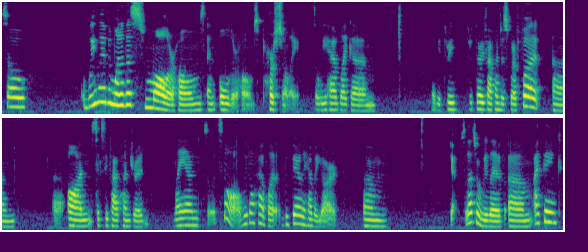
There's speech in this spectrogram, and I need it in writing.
So we live in one of the smaller homes and older homes personally. So we have like um maybe three 3,500 square foot um, uh, on 6,500 land. So it's small. We don't have a we barely have a yard. Um, yeah, so that's where we live. Um, I think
